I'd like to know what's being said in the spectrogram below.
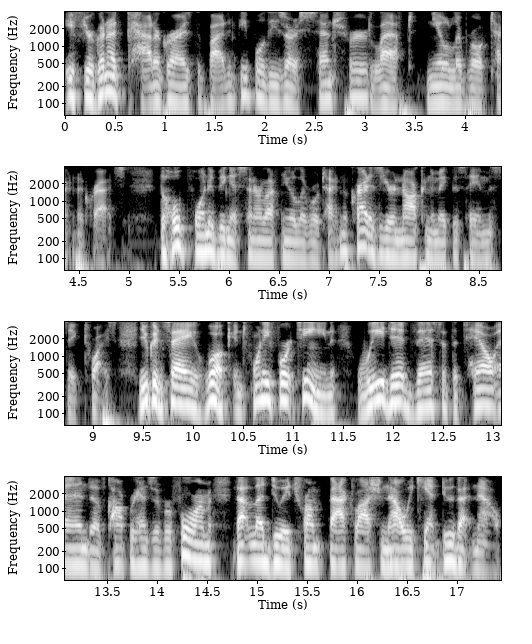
if you're going to categorize the Biden people, these are center left neoliberal technocrats. The whole point of being a center left neoliberal technocrat is you're not going to make the same mistake twice. You can say, look, in 2014, we did this at the tail end of comprehensive reform that led to a Trump backlash, and now we can't do that now.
